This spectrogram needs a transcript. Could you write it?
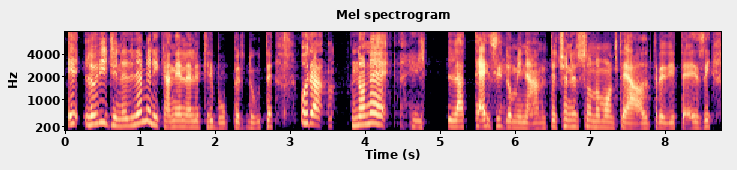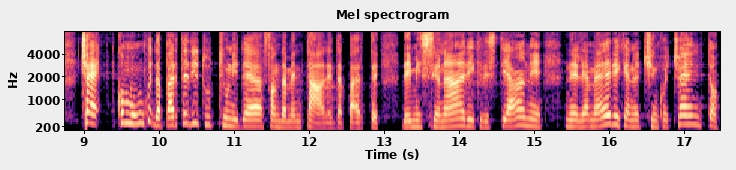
e l'origine degli americani è nelle tribù perdute. Ora, non è il la tesi dominante, ce ne sono molte altre di tesi. C'è comunque da parte di tutti un'idea fondamentale, da parte dei missionari cristiani nelle Americhe nel Cinquecento,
